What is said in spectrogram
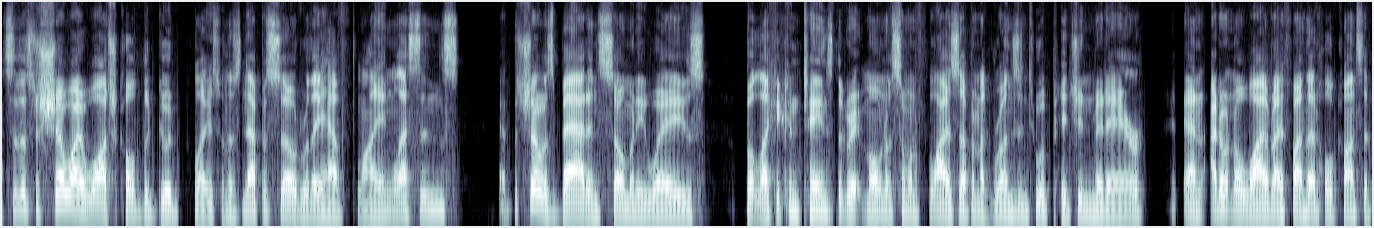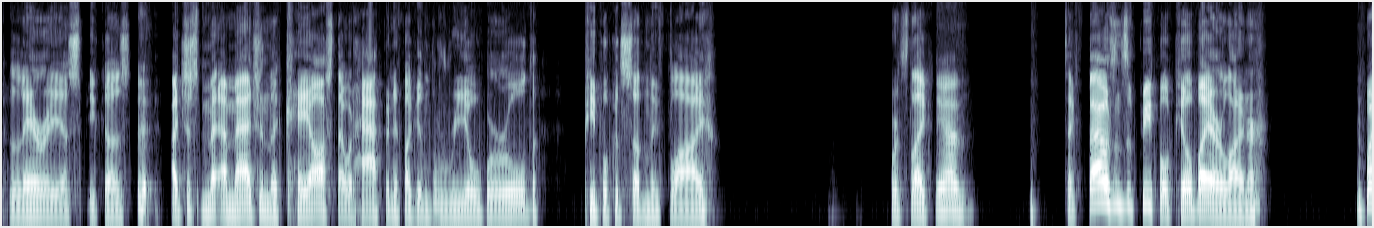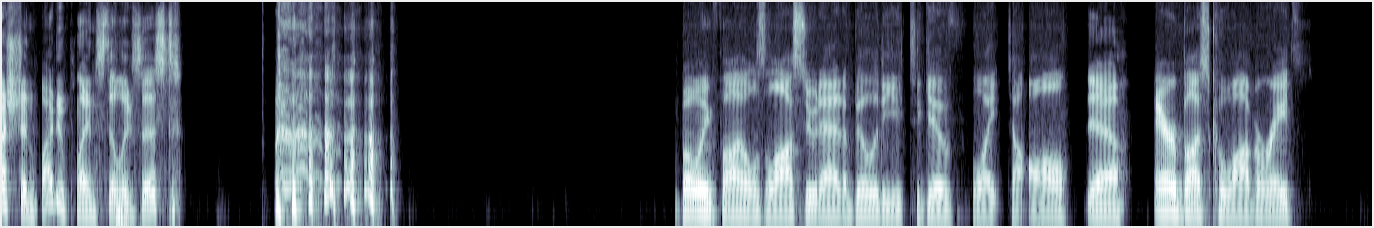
So there's a show I watch called The Good Place, and there's an episode where they have flying lessons. The show is bad in so many ways, but like it contains the great moment of someone flies up and like runs into a pigeon midair. And I don't know why, but I find that whole concept hilarious because I just ma- imagine the chaos that would happen if, like, in the real world, people could suddenly fly. Where it's like, yeah, it's like thousands of people killed by airliner. Question: Why do planes still exist? Boeing files lawsuit at ability to give flight to all. Yeah, Airbus corroborates.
